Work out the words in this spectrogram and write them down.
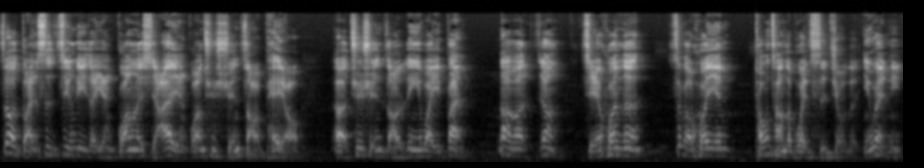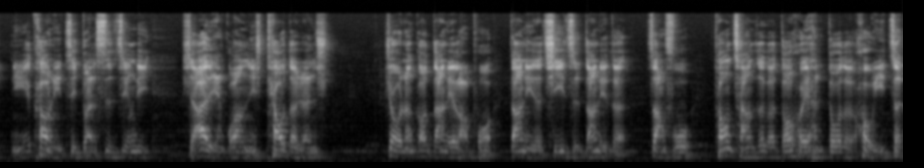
这短视、尽力的眼光呢，狭隘眼光去寻找配偶，呃，去寻找另外一半，那么这样结婚呢，这个婚姻通常都不会持久的，因为你你靠你自己短视、尽力、狭隘的眼光，你挑的人就能够当你老婆、当你的妻子、当你的丈夫，通常这个都会很多的后遗症。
